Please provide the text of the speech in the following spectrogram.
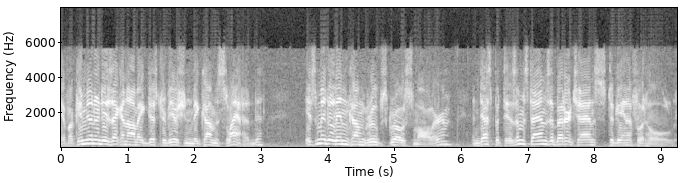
If a community's economic distribution becomes slanted, its middle income groups grow smaller, and despotism stands a better chance to gain a foothold.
